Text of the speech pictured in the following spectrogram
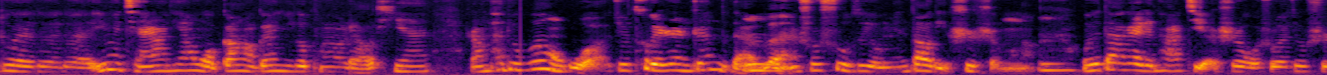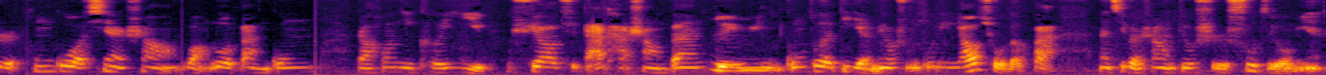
对对对，因为前两天我刚好跟一个朋友聊天，然后他就问我，就特别认真的在问，说数字游民到底是什么呢？嗯我就大概跟他解释，我说就是通过线上网络办公，然后你可以不需要去打卡上班，对于你工作的地点没有什么固定要求的话，那基本上就是数字游民。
